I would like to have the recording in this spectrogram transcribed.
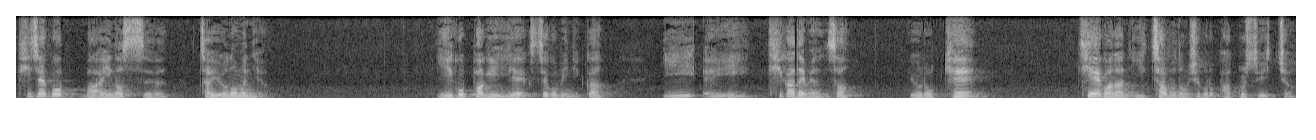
t제곱 마이너스 자, 요놈은요. 2 곱하기 2의 x제곱이니까 2a t가 되면서 요렇게 t에 관한 2차 부등식으로 바꿀 수 있죠.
